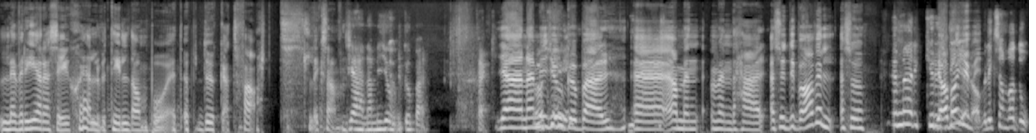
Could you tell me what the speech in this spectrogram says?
leverera sig själv till dem på ett uppdukat fart. Liksom. Gärna med jordgubbar. Tack. Gärna med Okej. jordgubbar. Eh, ja, men, men det här, alltså det var väl, alltså, Hur märker du Jag var det? ju- Då? Liksom, vadå?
